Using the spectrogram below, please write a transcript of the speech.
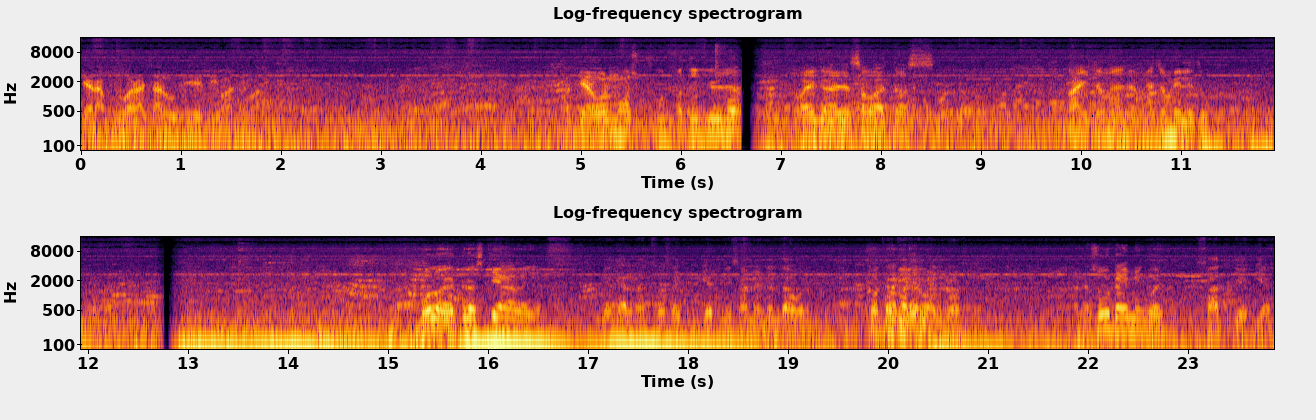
ત્યારે ફુવારા ચાલુ થઈએ ધીમા ધીમા. અત્યારે ઓલમોસ્ટ ફૂડ પતી ગયું છે. વાગ્યા છે સવા દસ. ભાઈ જમે છે મેં જમી લીધું. બોલો એડ્રેસ ક્યાં આવે છે? કેદારનાથ સોસાયટી ગેટની સામે નંદાવલ મેન રોડ. રોડ અને શું ટાઈમિંગ હોય? સાતથી અગિયાર.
